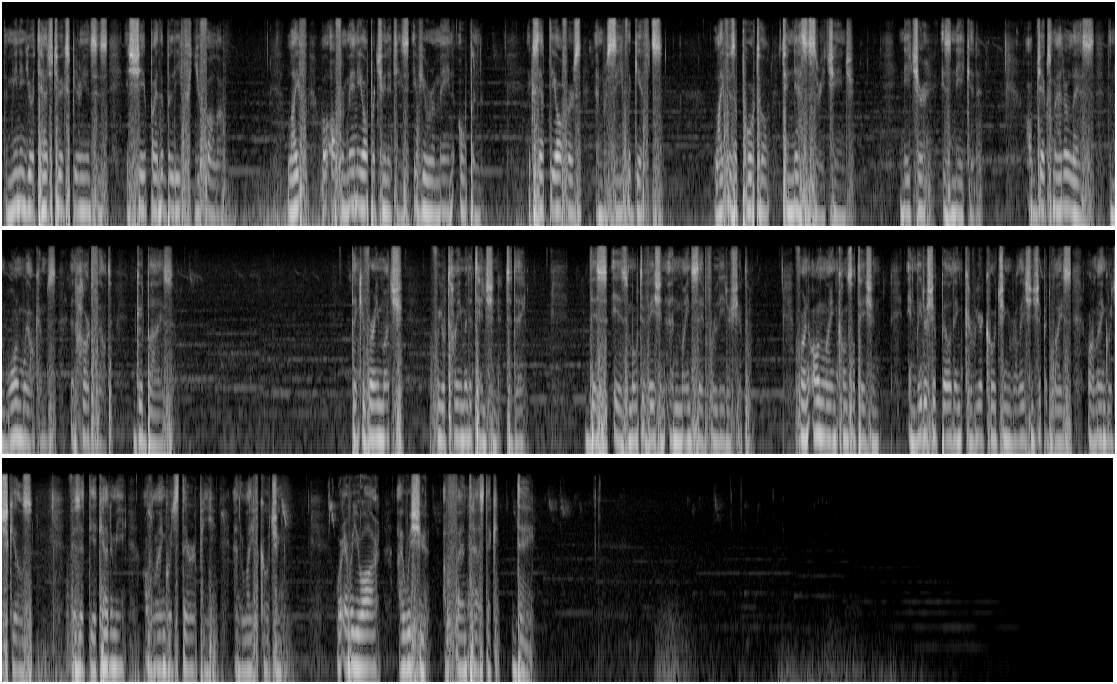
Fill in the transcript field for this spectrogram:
The meaning you attach to experiences is shaped by the belief you follow. Life will offer many opportunities if you remain open accept the offers, and receive the gifts. Life is a portal to necessary change. Nature is naked. Objects matter less than warm welcomes and heartfelt goodbyes. Thank you very much for your time and attention today. This is Motivation and Mindset for Leadership. For an online consultation in leadership building, career coaching, relationship advice, or language skills, visit the Academy of Language Therapy and Life Coaching. Wherever you are, I wish you a fantastic day.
